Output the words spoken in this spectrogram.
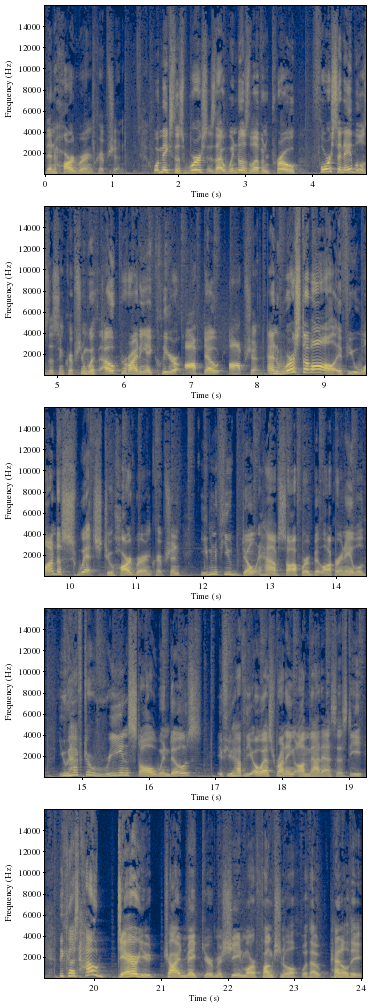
than hardware encryption. What makes this worse is that Windows 11 Pro force enables this encryption without providing a clear opt out option. And worst of all, if you want to switch to hardware encryption, even if you don't have software BitLocker enabled, you have to reinstall Windows if you have the OS running on that SSD. Because how dare you try and make your machine more functional without penalty?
